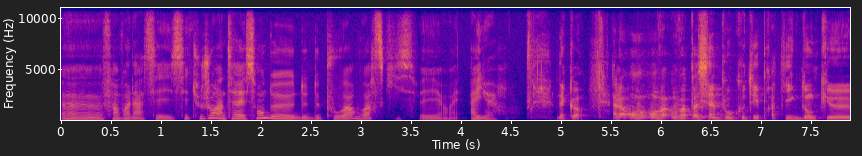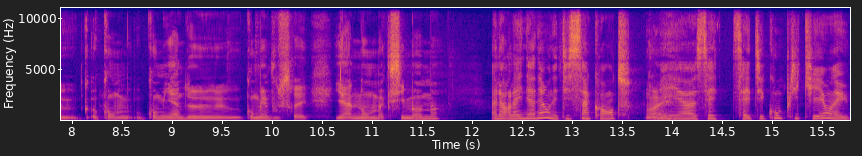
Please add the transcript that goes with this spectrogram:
Enfin voilà, c'est c'est toujours intéressant de, de- de pouvoir voir ce qui se fait ouais, ailleurs. D'accord. Alors, on, on va, on va passer un peu au côté pratique. Donc, euh, com- combien de combien vous serez? Il y a un nombre maximum? Alors l'année dernière, on était 50, Ouais. mais euh, ça, a, ça a été compliqué. On a eu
